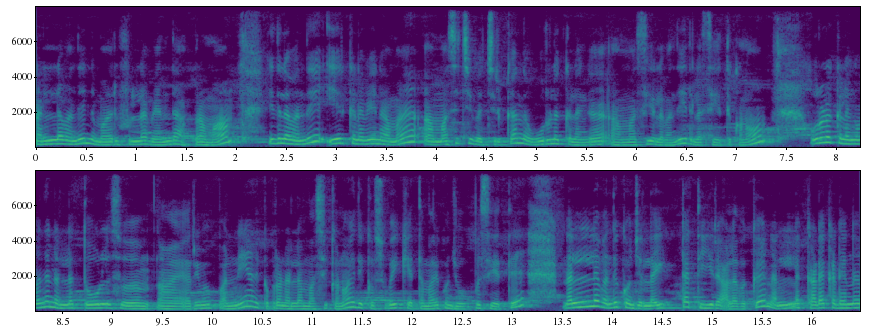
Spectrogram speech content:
நல்லா வந்து இந்த மாதிரி ஃபுல்லாக வெந்த அப்புறமா இதில் வந்து ஏற்கனவே நாம் மசிச்சு வச்சுருக்க அந்த உருளைக்கிழங்கு மசியலை வந்து இதில் சேர்த்துக்கணும். உருளைக்கிழங்கு வந்து நல்லா தோல் ரிமூவ் பண்ணி அதுக்கப்புறம் நல்லா மசிக்கணும். இதுக்கு சுவைக்கு ஏற்ற மாதிரி கொஞ்சம் உப்பு சேர்த்து நல்லா வந்து கொஞ்சம் லைட்டாக தீர அளவுக்கு நல்ல கடக்கடன்னு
